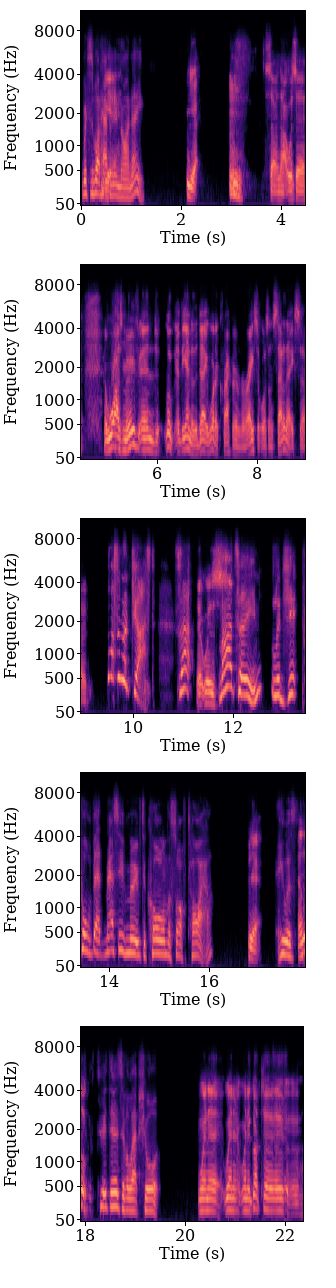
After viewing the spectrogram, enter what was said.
which is what happened yeah. in 19. Yeah. so no, it was a, a wise move. And look, at the end of the day, what a cracker of a race it was on Saturday. So wasn't it just? that it was Martin legit pulled that massive move to call on the soft tire. Yeah, he was. And look, two thirds of a lap short. When it when it when it got to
